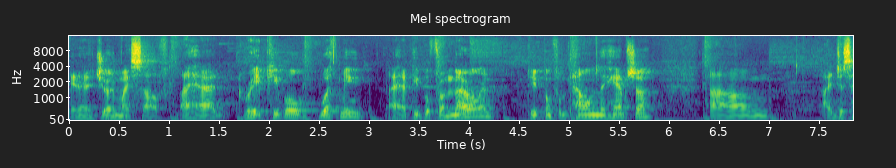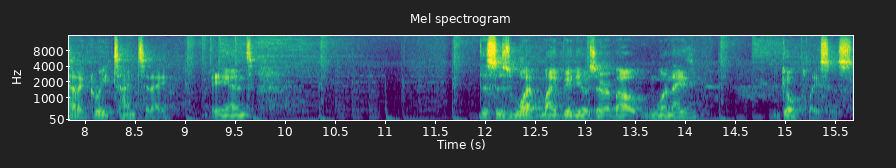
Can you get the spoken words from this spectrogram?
and enjoyed myself. I had great people with me. I had people from Maryland, people from Pelham, New Hampshire. Um, I just had a great time today. And this is what my videos are about when I go places.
